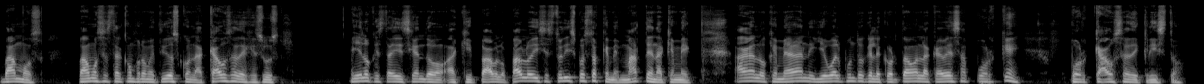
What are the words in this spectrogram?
Vamos, vamos a estar comprometidos con la causa de Jesús. Y es lo que está diciendo aquí Pablo. Pablo dice, estoy dispuesto a que me maten, a que me hagan lo que me hagan y llegó al punto que le cortaban la cabeza. ¿Por qué? Por causa de Cristo,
